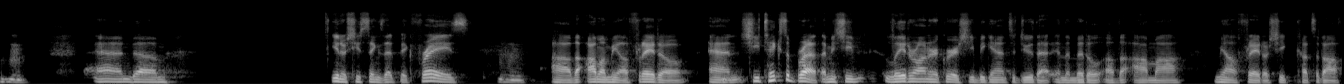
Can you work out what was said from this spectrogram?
Mhm. And um, you know, she sings that big phrase, Mhm. Uh, the Amami Alfredo, and she takes a breath. I mean, she later on in her career, she began to do that in the middle of the Ama Mi Alfredo. She cuts it off,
